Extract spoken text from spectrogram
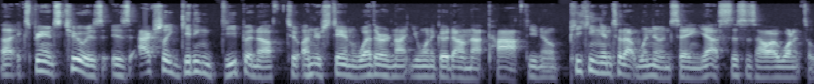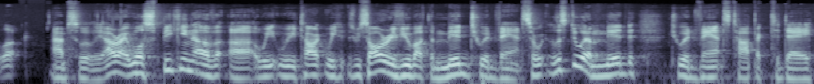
uh, experience too is is actually getting deep enough to understand whether or not you want to go down that path. You know, peeking into that window and saying, "Yes, this is how I want it to look." Absolutely. All right. Well, speaking of, uh, we we talked, we, we saw a review about the mid to advanced. So let's do a mid to advanced topic today.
